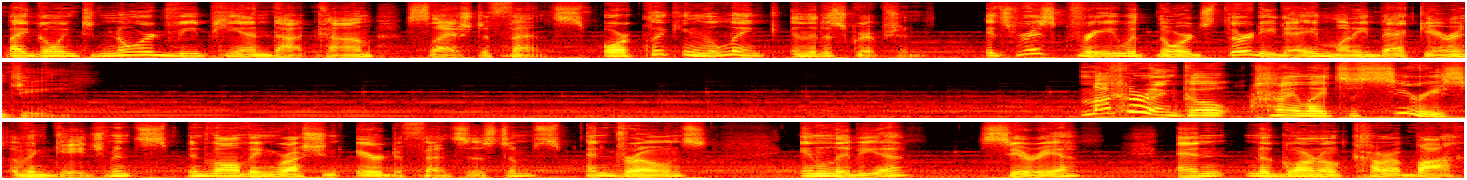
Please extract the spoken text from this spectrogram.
by going to nordvpn.com/defense or clicking the link in the description. It's risk-free with Nord's 30-day money-back guarantee. Makarenko highlights a series of engagements involving Russian air defense systems and drones in Libya, Syria, and Nagorno-Karabakh,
